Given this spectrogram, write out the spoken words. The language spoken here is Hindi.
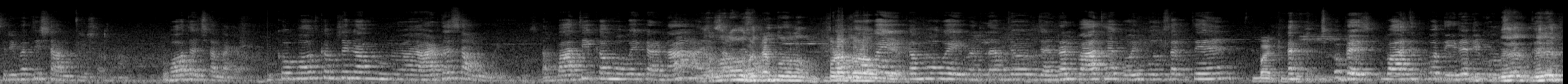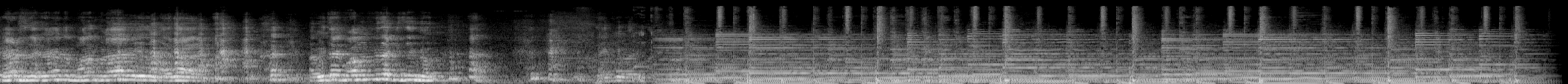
श्रीमती शांति शर्मा। बहुत अच्छा लगा। इनको बहुत कम से कम आठ दस साल हो गई बात ही कम हो गई करना प्रॉब्लम थोड़ा कम हो गई कम हो गई मतलब जो जनरल बात है वो ही। बोल सकते हैं। जो बेस्ट बात है वो धीरे नहीं बोल मेरे फ्रेंड्स देख रहे हैं तो मालूम पड़ा है तो है। अभी तक मालूम नहीं था किसी को।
